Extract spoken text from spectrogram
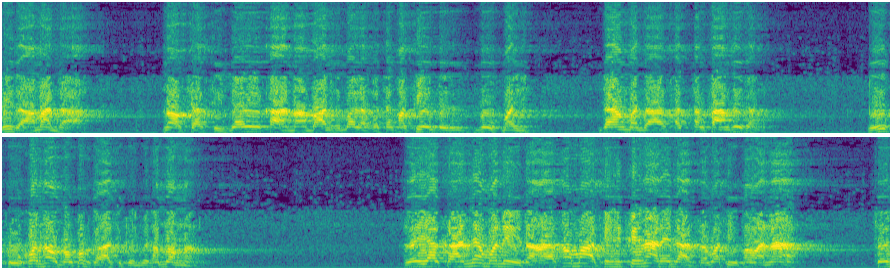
บิดามารดานอกจากสิ่งใหญ่ข้านาบานขึ้นมาแล้วก็ทั้งเขาเปลี่ยนเป็นลูกใหม่ดังบรรดาสัตว์ต่างๆด้วยกัน หรือผู้คนเท่าบางคนก็อาจจะเป็นไปทำนองนั้นระยะการเนี่ยมันนี่ถ้าหากเข้ามาเป็นเพียงหน้าในด้านสมาธิภาวนาจน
